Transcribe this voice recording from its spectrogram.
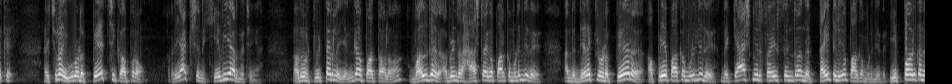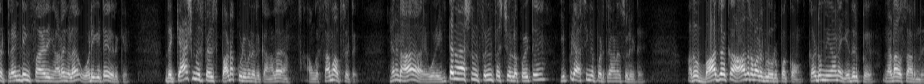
ஓகே ஆக்சுவலாக இவரோட பேச்சுக்கு அப்புறம் ரியாக்ஷன் ஹெவியாக இருந்துச்சுங்க. அதுவும் ட்விட்டரில் எங்கே பார்த்தாலும் வல்கர் அப்படின்ற ஹேஷ்டேகை பார்க்க முடிஞ்சுது. அந்த டிரெக்டரோட பேரை அப்படியே பார்க்க முடிஞ்சுது. இந்த காஷ்மீர் ஃபைல்ஸ்ன்ற அந்த டைட்டிலையும் பார்க்க முடிஞ்சுது. இப்போ இருக்க அந்த ட்ரெண்டிங் ஃபயரிங் அடங்களை ஓடிக்கிட்டே இருக்குது இந்த காஷ்மீர் ஃபைல்ஸ் படக்குழுவினர் இருக்காங்களே அவங்க செம அப்செட்டு என்னடா ஒரு இன்டர்நேஷ்னல் ஃபிலிம் ஃபெஸ்டிவலில் போயிட்டு இப்படி அசிங்கப்படுத்துகிறான்னு சொல்லிட்டு. அதுவும் பாஜக ஆதரவாளர்கள் ஒரு பக்கம் கடுமையான எதிர்ப்பு நடாவை சார்ந்து.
